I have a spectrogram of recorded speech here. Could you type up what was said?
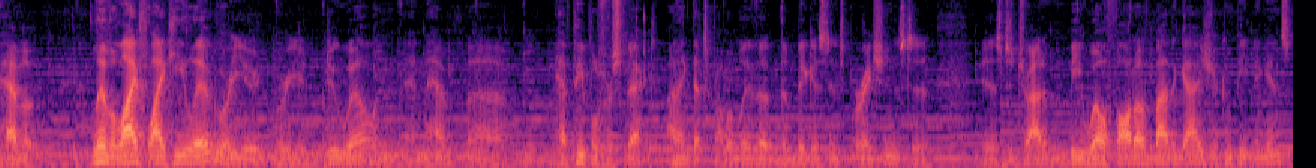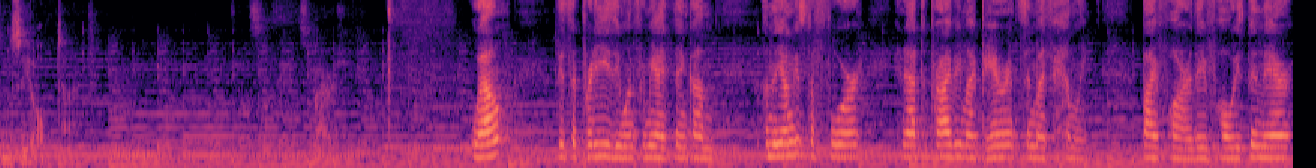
have a, live a life like he lived where you, where you do well and, and have, uh, have people's respect, I think that's probably the, the biggest inspiration is to, is to try to be well thought of by the guys you're competing against and see all the time. Tell us something that inspires you. Well, it's a pretty easy one for me, I think. I'm, I'm the youngest of four, and that to probably be my parents and my family by far. They've always been there.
